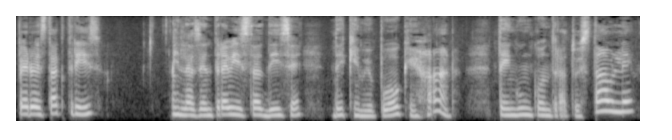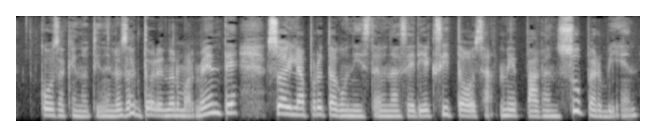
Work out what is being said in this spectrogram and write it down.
Pero esta actriz en las entrevistas dice, ¿de qué me puedo quejar? Tengo un contrato estable, cosa que no tienen los actores normalmente. Soy la protagonista de una serie exitosa, me pagan súper bien.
